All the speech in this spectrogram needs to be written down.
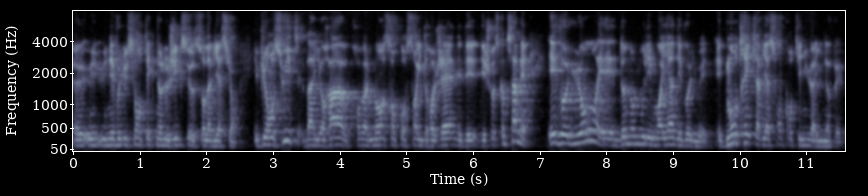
une, évolution technologique sur, l'aviation. Et puis ensuite, bah, il y aura probablement 100% hydrogène et des, choses comme ça, mais évoluons et donnons-nous les moyens d'évoluer et de montrer que l'aviation continue à innover.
